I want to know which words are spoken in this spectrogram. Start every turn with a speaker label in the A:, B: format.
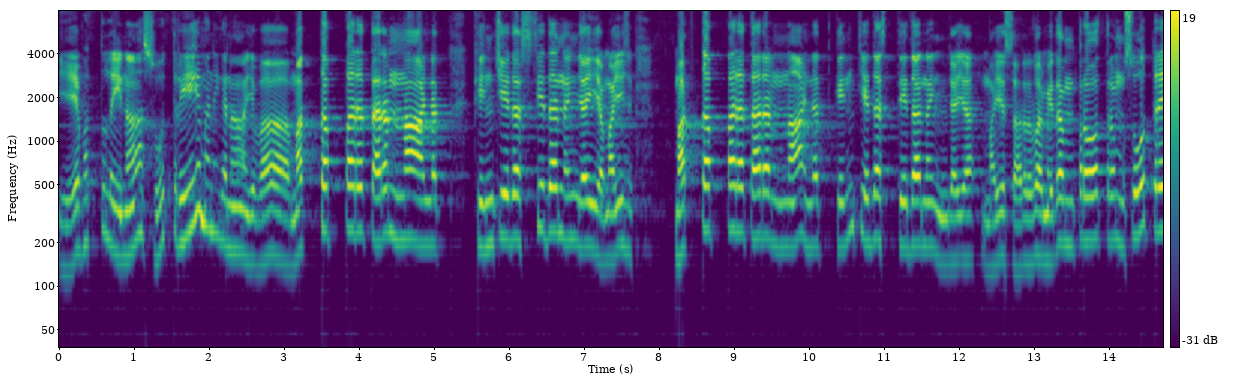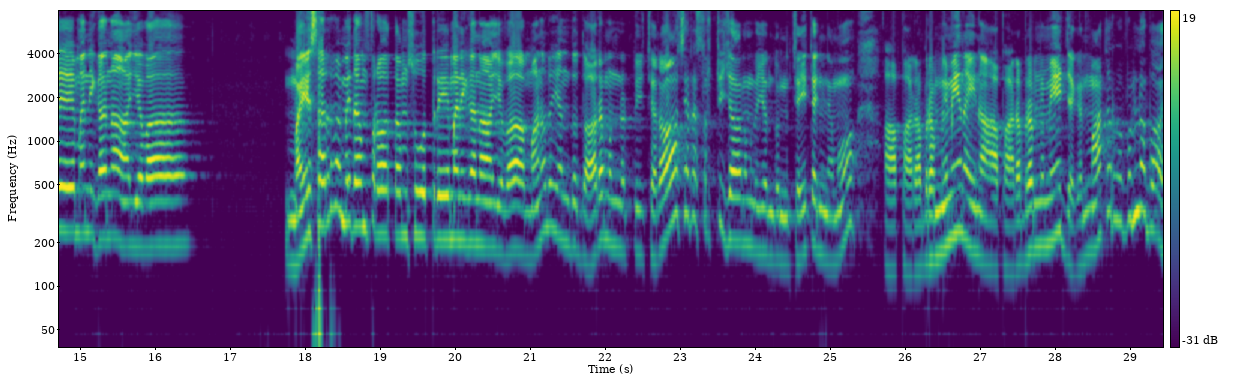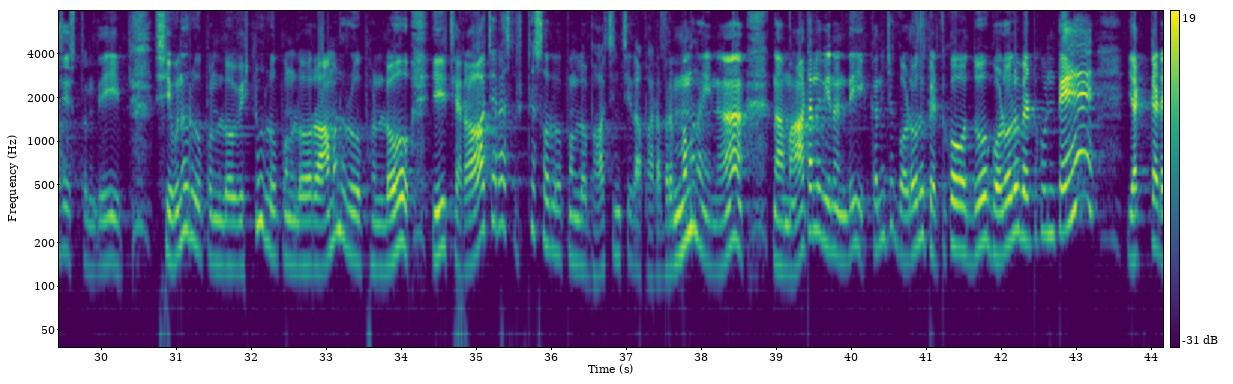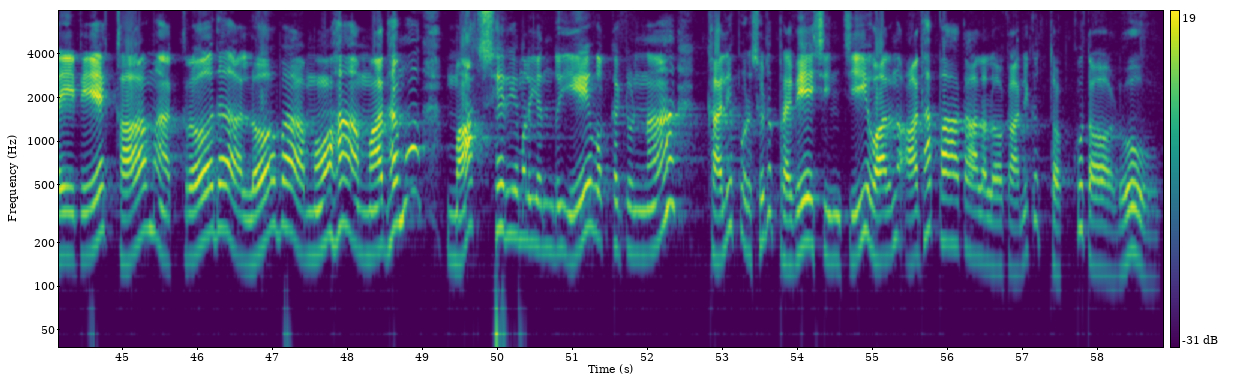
A: ఏ భక్తులైనా సూత్రేమనిగనాయవా మత్తప్పర తరన్నాణ్యత్ కించిదస్తిదనంజయ మయి మత్తప్పర తరన్నాణ్యత్ కించిదస్తిదనంజయ మయి సర్వమిదం ప్రోత్రం సూత్రేమనిగనాయవా మై సర్వమిదం ప్రోతం సూత్రేమనిగనాయవ మనులు ఎందు దారమున్నట్టు ఈ చరాచర సృష్టి జానములు ఎందున్న చైతన్యము ఆ పరబ్రహ్మమేనైనా ఆ పరబ్రహ్మమే జగన్మాత రూపంలో భాషిస్తుంది. శివుని రూపంలో విష్ణు రూపంలో రాముని రూపంలో ఈ చరాచర సృష్టి స్వరూపంలో భాషించిన ఆ పరబ్రహ్మమునైనా. నా మాటలు వినండి ఇక్కడి నుంచి గొడవలు పెట్టుకోవద్దు. గొడవలు పెట్టుకుంటే ఎక్కడైతే కామ క్రోధ లోభ మోహ మధము మాత్సర్యములు ఎందు ఏ ఒక్కటున్నా కలిపురుషుడు ప్రవేశించి వాళ్ళను అధపాతాల లోకానికి తొక్కుతాడు.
